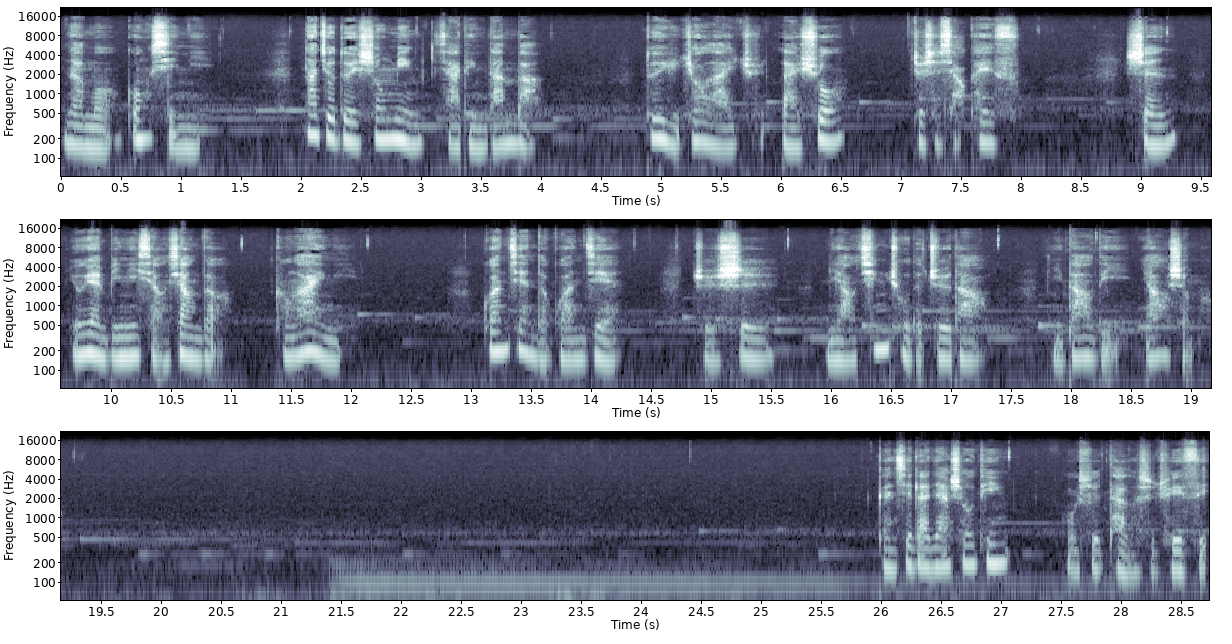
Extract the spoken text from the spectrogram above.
那么恭喜你，那就对生命下订单吧。对宇宙来来说，这是小 case。神永远比你想象的更爱你。关键的关键，只是你要清楚的知道，你到底要什么。感谢大家收听，我是泰罗斯 Tracy，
